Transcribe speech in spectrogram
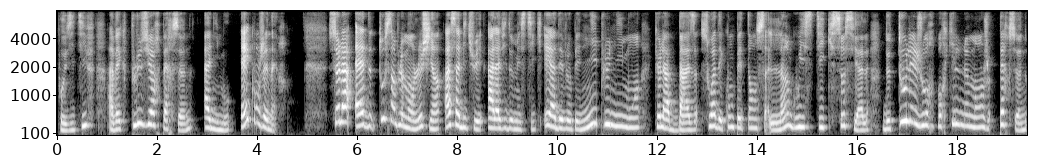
positifs avec plusieurs personnes, animaux et congénères. Cela aide tout simplement le chien à s'habituer à la vie domestique et à développer ni plus ni moins que la base, soit des compétences linguistiques, sociales de tous les jours pour qu'il ne mange personne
